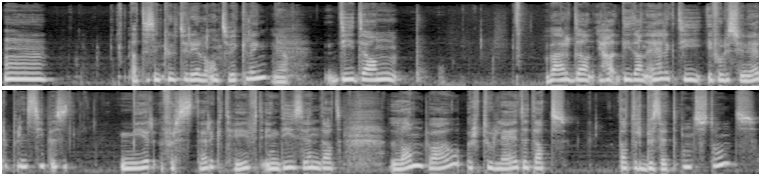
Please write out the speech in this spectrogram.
Mm, dat is een culturele ontwikkeling ja. die dan waar dan, ja, die dan eigenlijk die evolutionaire principes meer versterkt heeft. In die zin dat landbouw ertoe leidde dat, dat er bezit ontstond.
